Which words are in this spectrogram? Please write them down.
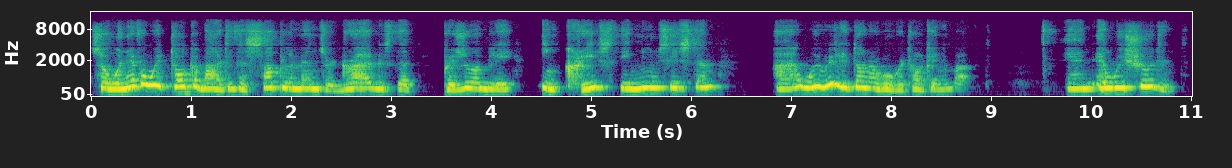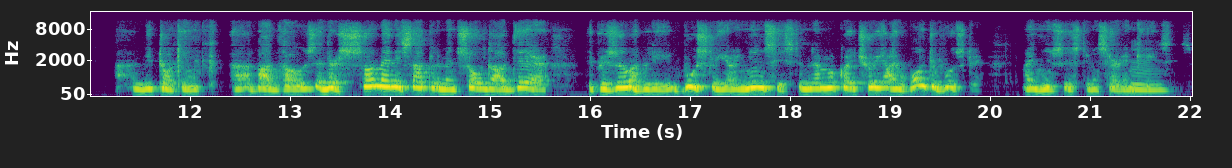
So whenever we talk about the supplements or drugs that presumably increase the immune system, uh, we really don't know what we're talking about. And, and we shouldn't be talking uh, about those. And there's so many supplements sold out there that presumably boost your immune system. And I'm not quite sure I want to boost my immune system in certain mm. cases.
